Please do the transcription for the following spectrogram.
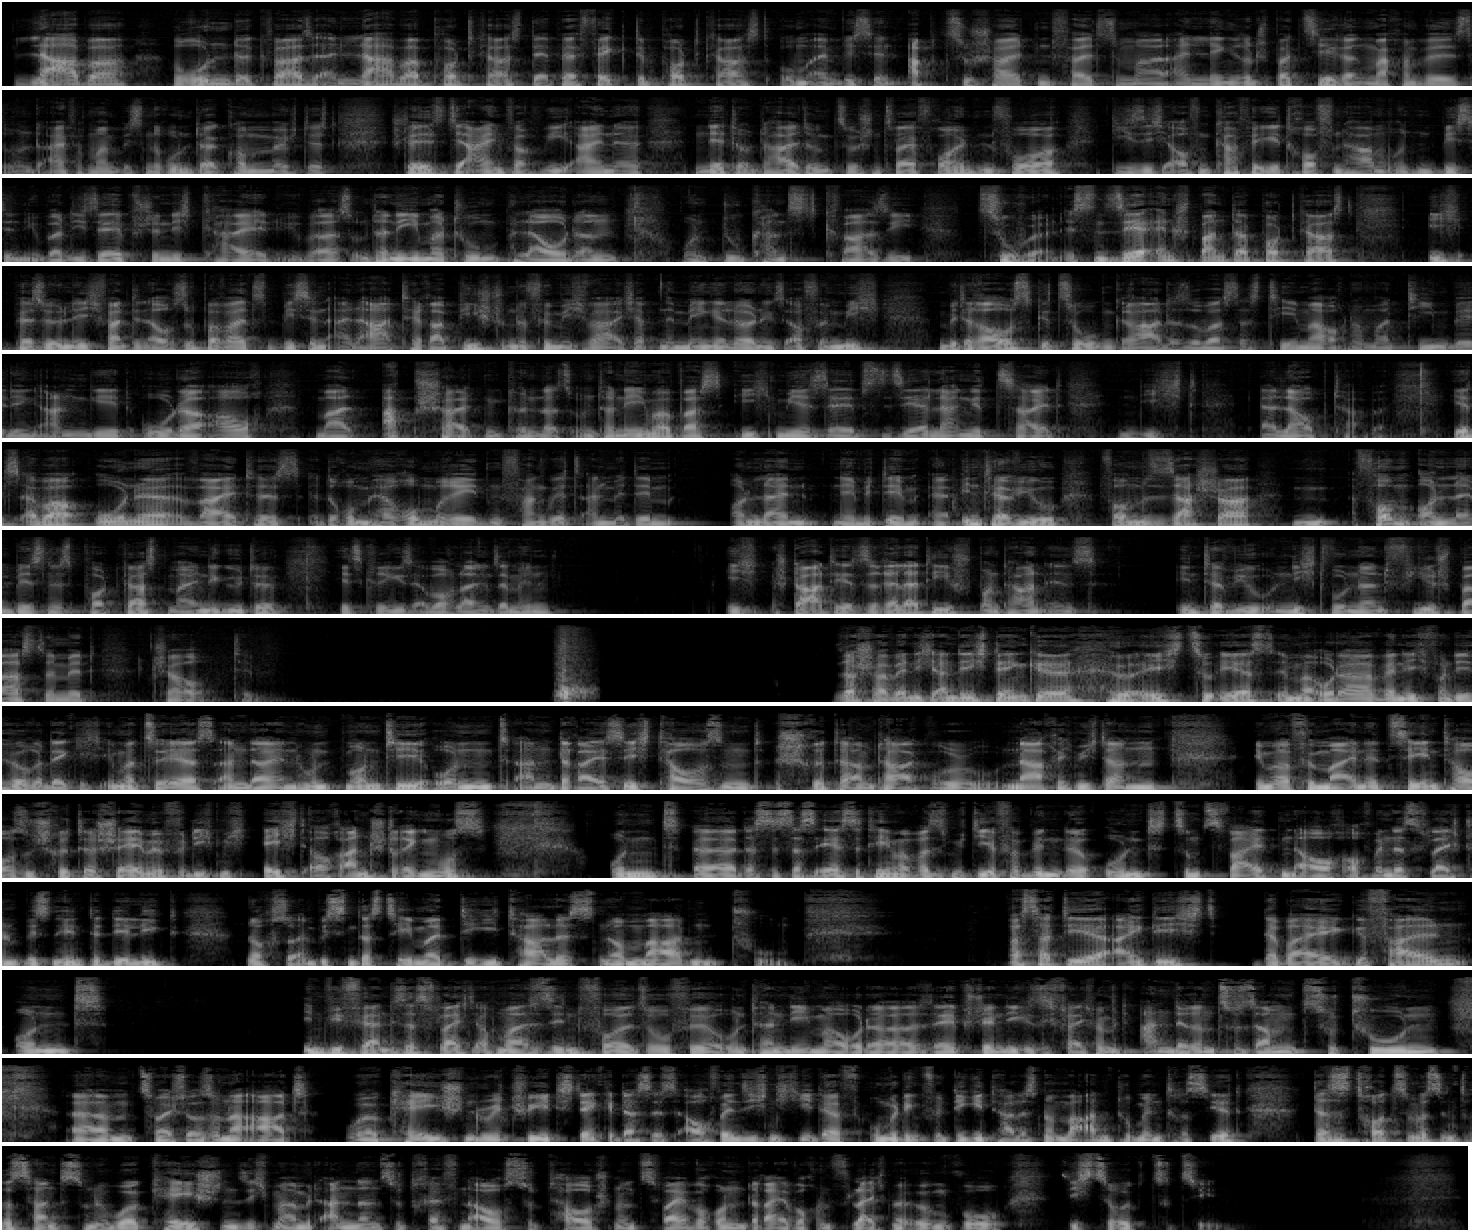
Laberrunde quasi, ein Laber-Podcast, der perfekte Podcast, um ein bisschen abzuschalten, falls du mal einen längeren Spaziergang machen willst und einfach mal ein bisschen runterkommen möchtest. Stellst dir einfach wie eine nette Unterhaltung zwischen zwei Freunden vor, die sich auf einen Kaffee getroffen haben und ein bisschen über die Selbstständigkeit, über das Unternehmertum plaudern und du kannst quasi zuhören. Ist ein sehr entspannter Podcast. Ich persönlich fand den auch super, weil es ein bisschen eine Art Therapiestunde für mich war. Ich habe eine Menge Learnings auch für mich mit rausgezogen, gerade so was das Thema auch nochmal Teambuilding angeht oder auch mal abschalten können als Unternehmer, was ich mir selbst sehr lange Zeit nicht erlaubt habe. Jetzt aber ohne weites drumherum reden, fangen wir jetzt an mit dem Online, nee, mit dem äh, Interview vom Sascha vom Online Business Podcast. Meine Güte, jetzt kriege ich es aber auch langsam hin. Ich starte jetzt relativ spontan ins Interview und nicht wundern. Viel Spaß damit. Ciao, Tim. Sascha, wenn ich an dich denke, höre ich zuerst immer, oder wenn ich von dir höre, denke ich immer zuerst an deinen Hund Monty und an 30.000 Schritte am Tag, wonach ich mich dann immer für meine 10.000 Schritte schäme, für die ich mich echt auch anstrengen muss. Und äh, das ist das erste Thema, was ich mit dir verbinde. Und zum Zweiten auch, auch wenn das vielleicht schon ein bisschen hinter dir liegt, noch so ein bisschen das Thema digitales Nomadentum. Was hat dir eigentlich dabei gefallen und Inwiefern ist das vielleicht auch mal sinnvoll, so für Unternehmer oder Selbstständige, sich vielleicht mal mit anderen zusammenzutun? Ähm, zum Beispiel auch so eine Art Workation Retreat. Ich denke, das ist, auch wenn sich nicht jeder unbedingt für digitales Nomadentum interessiert, das ist trotzdem was Interessantes, so eine Workation, sich mal mit anderen zu treffen, auszutauschen und zwei Wochen, drei Wochen vielleicht mal irgendwo sich zurückzuziehen.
